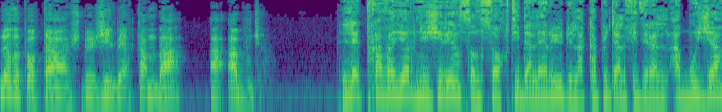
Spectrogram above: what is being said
Le reportage de Gilbert Tamba à Abuja. Les travailleurs nigériens sont sortis dans les rues de la capitale fédérale Abuja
